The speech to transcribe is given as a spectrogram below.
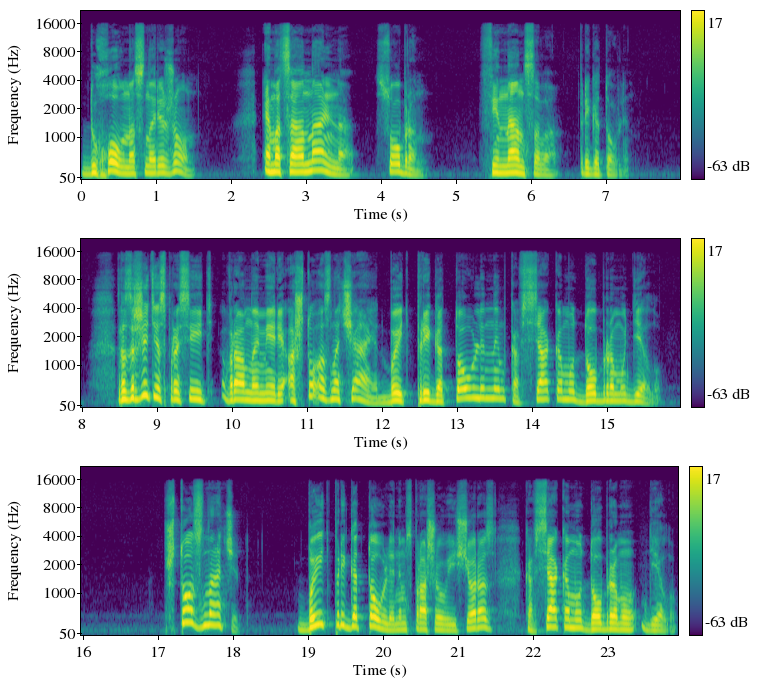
Духовно снаряжен, эмоционально собран, финансово приготовлен. Разрешите спросить в равной мере, а что означает быть приготовленным ко всякому доброму делу? Что значит быть приготовленным, спрашиваю еще раз, ко всякому доброму делу?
